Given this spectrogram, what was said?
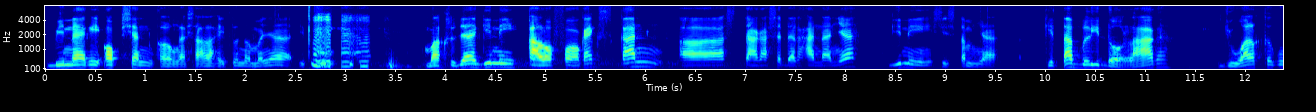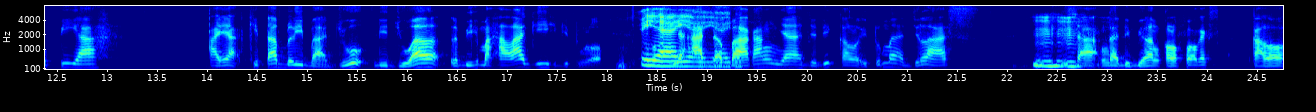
Binary option kalau nggak salah itu namanya itu. Mm-mm. maksudnya gini kalau forex kan eh, secara sederhananya gini sistemnya. Kita beli dolar jual ke rupiah kayak kita beli baju dijual lebih mahal lagi gitu loh Iya iya ada iya. iya. barangnya jadi kalau itu mah jelas Mhm. bisa nggak dibilang kalau forex kalau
